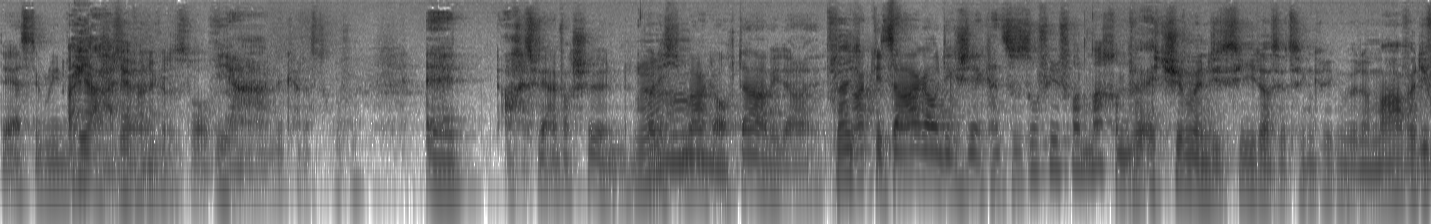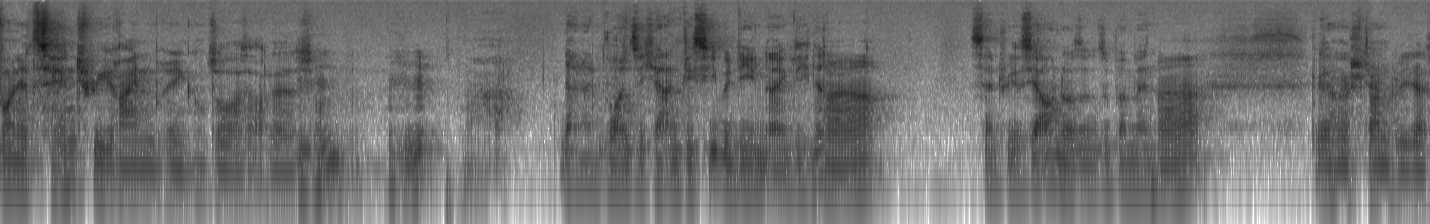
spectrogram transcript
Der erste Green Ach ja, der war eine Katastrophe. Ja, eine Katastrophe. Äh, ach, es wäre einfach schön. Weil ich mag auch da wieder. Ich Vielleicht- mag die Saga und die Geschichte. Da kannst du so viel von machen. Wäre echt schön, wenn DC das jetzt hinkriegen würde. Marvel, die wollen jetzt Sentry reinbringen und sowas alles. Mhm. Und, Na, dann wollen sich ja an DC bedienen eigentlich, ne? ja, Sentry ist ja auch nur so ein Superman. ja. Bin gespannt, wie das.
